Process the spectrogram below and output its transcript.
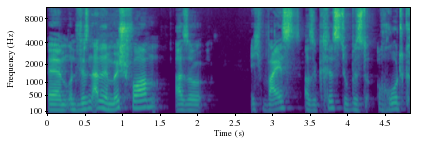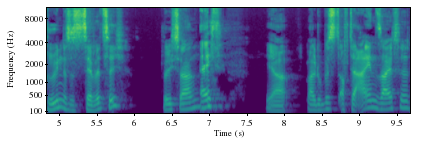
Ähm, und wir sind alle eine Mischform. Also ich weiß, also Chris, du bist rot-grün, das ist sehr witzig, würde ich sagen. Echt? Ja, weil du bist auf der einen Seite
